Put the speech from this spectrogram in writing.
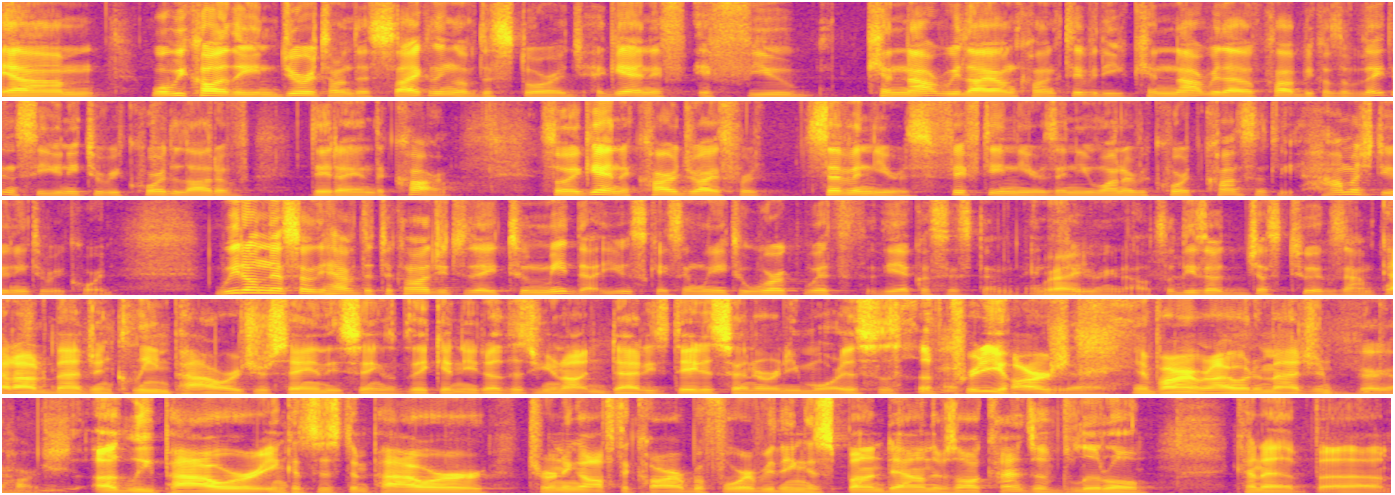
Um, what we call the endurance on the cycling of the storage. Again, if, if you cannot rely on connectivity, you cannot rely on cloud because of latency, you need to record a lot of data in the car. So again, a car drives for seven years, 15 years, and you want to record constantly. How much do you need to record? We don't necessarily have the technology today to meet that use case, and we need to work with the ecosystem in Right. figuring it out. So these are just two examples. Got to imagine clean power as you're saying these things. I'm thinking, you know, this, you're not in daddy's data center anymore. This is a pretty harsh environment, I would imagine. Very harsh. Ugly power, inconsistent power, turning off the car before everything is spun down. There's all kinds of little kind of uh,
